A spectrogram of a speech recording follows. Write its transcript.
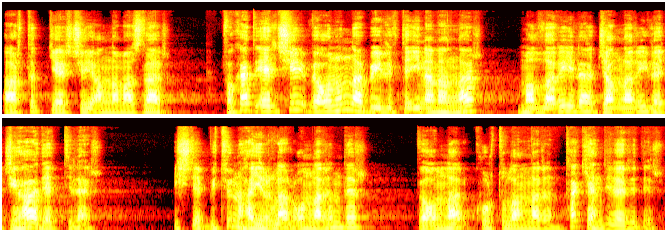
Artık gerçeği anlamazlar. Fakat elçi ve onunla birlikte inananlar mallarıyla, canlarıyla cihad ettiler. İşte bütün hayırlar onlarındır ve onlar kurtulanların ta kendileridir.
